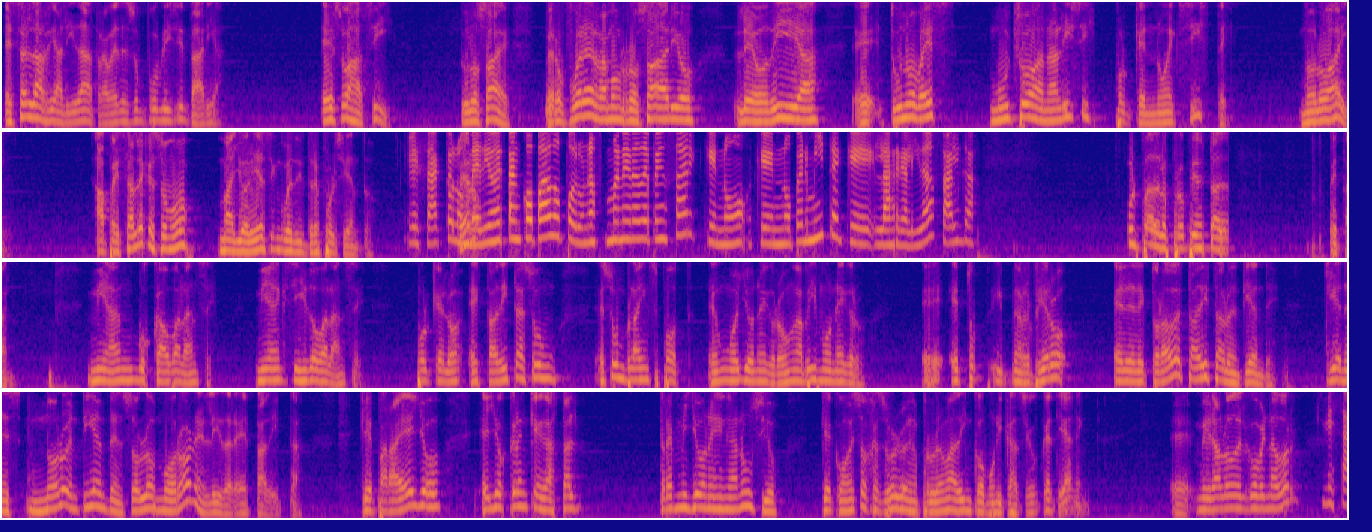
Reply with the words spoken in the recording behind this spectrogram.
Esa es la realidad a través de su publicitaria. Eso es así, tú lo sabes. Pero fuera de Ramón Rosario, Leo Díaz, tú no ves mucho análisis porque no existe. No lo hay. A pesar de que somos mayoría de 53%. Exacto, los medios están copados por una manera de pensar que no, que no permite que la realidad salga. Culpa de los propios estados. Ni han buscado balance, ni han exigido balance. Porque los estadistas es un, es un blind spot, es un hoyo negro, un abismo negro. Eh, esto, y me refiero, el electorado estadista lo entiende quienes no lo entienden son los morones líderes estadistas, que para ellos, ellos creen que gastar 3 millones en anuncios, que con eso resuelven el problema de incomunicación que tienen. Eh, mira lo del gobernador.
